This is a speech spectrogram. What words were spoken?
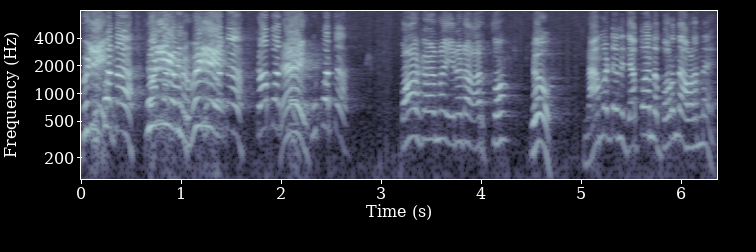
விடு. உப்பாத்தா, விடு அவனை, விடு. உப்பாத்தா, காப்பாத்து, டேய், உப்பாத்தா. பாகான்னா என்னடா அர்த்தம்? யோ நான் மட்டும் ஜப்பான்ல பிறந்த வளர்ந்தேன்.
